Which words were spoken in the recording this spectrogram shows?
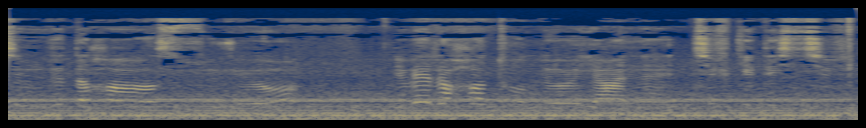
Şimdi daha az sürüyor ve rahat oluyor. Yani çift gidiş çift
